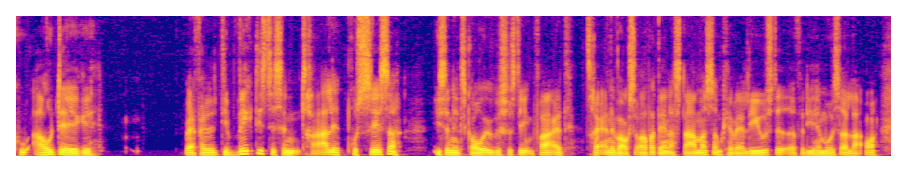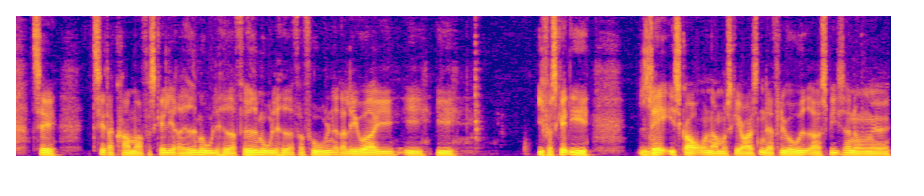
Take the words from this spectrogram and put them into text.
kunne afdække i hvert fald de vigtigste centrale processer i sådan et skovøkosystem, fra at træerne vokser op og danner stammer, som kan være levesteder for de her mosser og laver, til til der kommer forskellige redemuligheder, fødemuligheder for fuglene, der lever i, i, i, i forskellige lag i skoven, og måske også der flyver ud og spiser nogle, øh,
